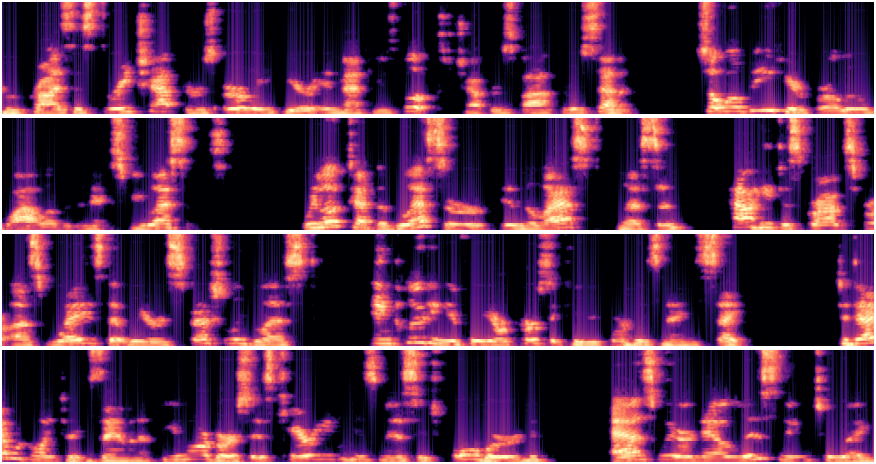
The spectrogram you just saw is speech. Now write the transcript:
comprises three chapters early here in Matthew's books, chapters 5 through 7. So we'll be here for a little while over the next few lessons. We looked at the blesser in the last lesson, how he describes for us ways that we are especially blessed, including if we are persecuted for his name's sake. Today we're going to examine a few more verses carrying his message forward as we are now listening to a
